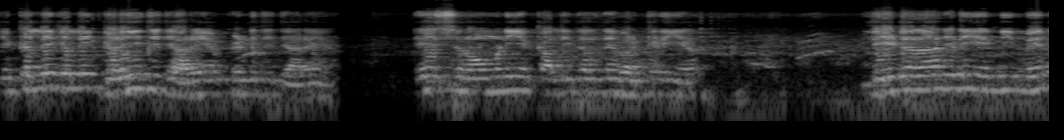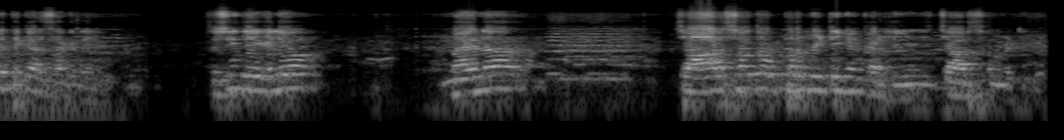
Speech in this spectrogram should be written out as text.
ਕਿ ਕੱਲੀ ਕੱਲੀ ਗਲੀ 'ਚ ਜਾ ਰਹੇ ਆ ਪਿੰਡ 'ਚ ਜਾ ਰਹੇ ਆ ਇਹ ਸ਼੍ਰੋਮਣੀ ਅਕਾਲੀ ਦਲ ਦੇ ਵਰਕਰ ਹੀ ਆ। ਲੀਡਰ ਆ ਜਿਹੜੀ ਇੰਨੀ ਮਿਹਨਤ ਕਰ ਸਕਦੇ ਆ। ਤੁਸੀਂ ਦੇਖ ਲਿਓ, ਮੈਂ ਨਾ 400 ਤੋਂ ਉੱਪਰ ਮੀਟਿੰਗਾਂ ਕਰ ਲਈਆਂ ਜੀ 400 ਮੀਟਿੰਗਾਂ।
